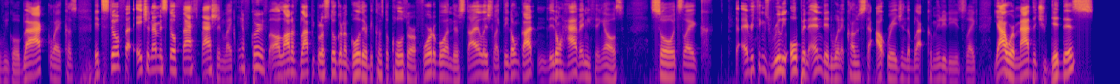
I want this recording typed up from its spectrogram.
do we go back? Like cuz it's still fa- H&M is still fast fashion. Like of course. a lot of black people are still gonna go there because the clothes are affordable and they're stylish. Like they don't got they don't have anything else. So it's like everything's really open ended when it comes to outrage in the black community. It's like, yeah, we're mad that you did this,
